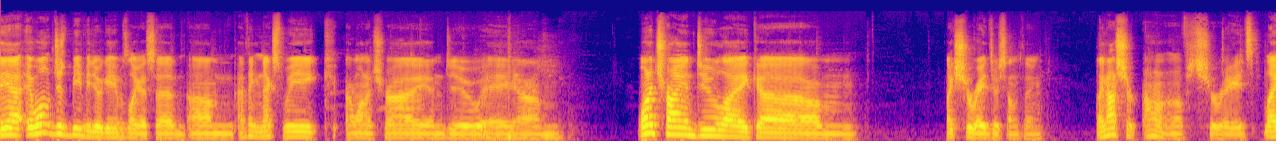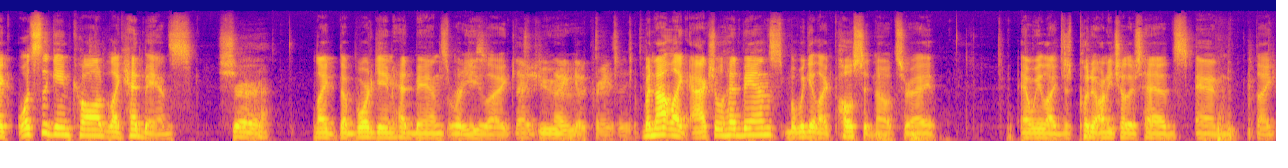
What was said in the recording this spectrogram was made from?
But yeah, it won't just be video games, like I said. Um, I think next week I want to try and do a um, want to try and do like um, like charades or something. Like not sure, I don't know if it's charades. Like what's the game called? Like headbands. Sure. Like the board game headbands where you like That'd, choose, that'd go crazy. but not like actual headbands, but we get like post-it notes, right? And we like just put it on each other's heads and like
